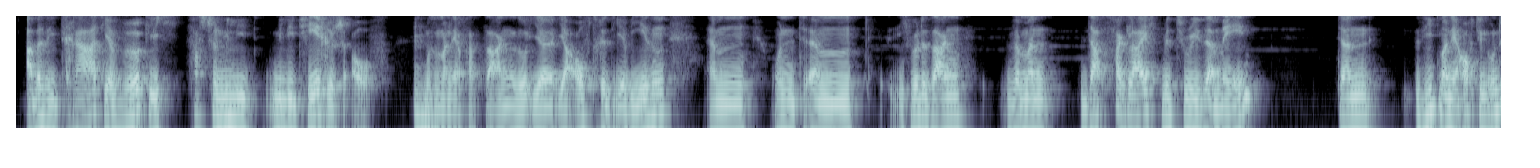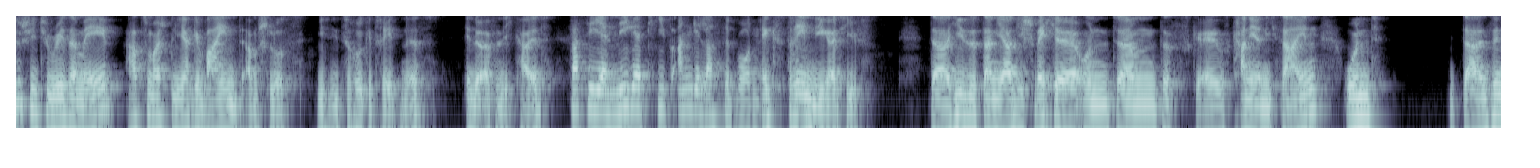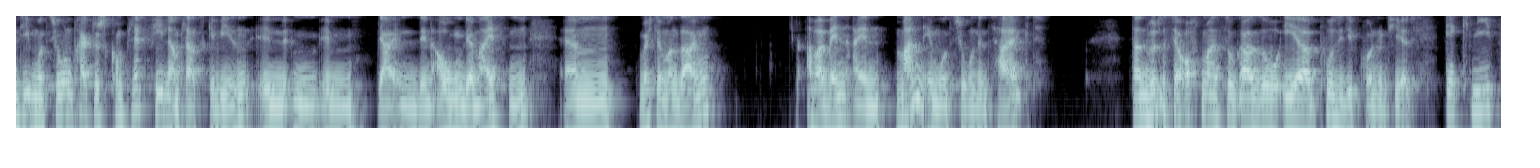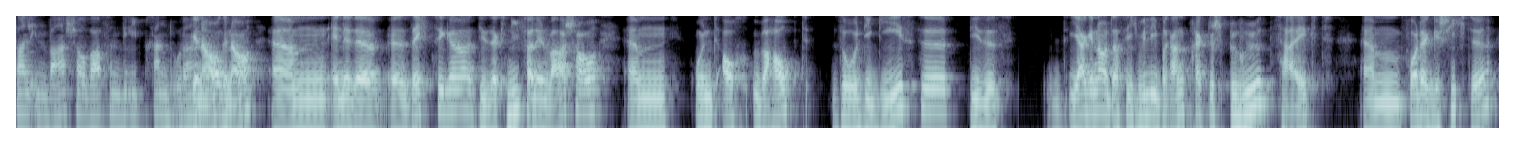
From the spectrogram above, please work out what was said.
Aber sie trat ja wirklich fast schon mil militärisch auf, mhm. muss man ja fast sagen, so ihr, ihr Auftritt, ihr Wesen. Ähm, und ähm, ich würde sagen, wenn man das vergleicht mit Theresa May, dann sieht man ja auch den Unterschied. Theresa May hat zum Beispiel ja geweint am Schluss, wie sie zurückgetreten ist in der Öffentlichkeit. Was sie ja negativ angelastet worden ist. Extrem negativ. Da hieß es dann ja die Schwäche und ähm, das, äh, das kann ja nicht sein. Und da sind die Emotionen praktisch komplett fehl am Platz gewesen, in, im, im, ja, in den Augen der meisten, ähm, möchte man sagen. Aber wenn ein Mann Emotionen zeigt, dann wird es ja oftmals sogar so eher positiv konnotiert. Der Kniefall in Warschau war von Willy Brandt, oder? Genau, genau. Ähm, Ende der äh, 60er, dieser Kniefall in Warschau ähm, und auch überhaupt so die Geste, dieses, ja genau, dass sich Willy Brandt praktisch berührt zeigt ähm, vor der Geschichte,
